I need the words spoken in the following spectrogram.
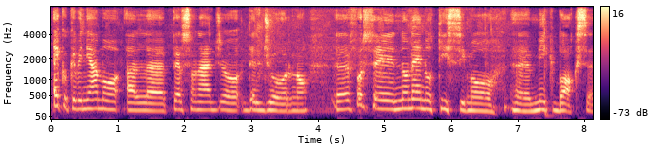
Ecco che veniamo al personaggio del giorno. forse non è notissimo Mick Box,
